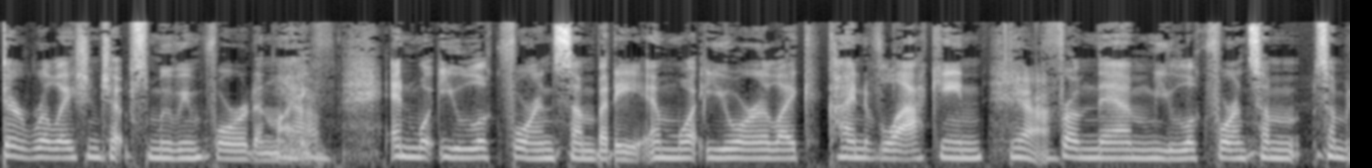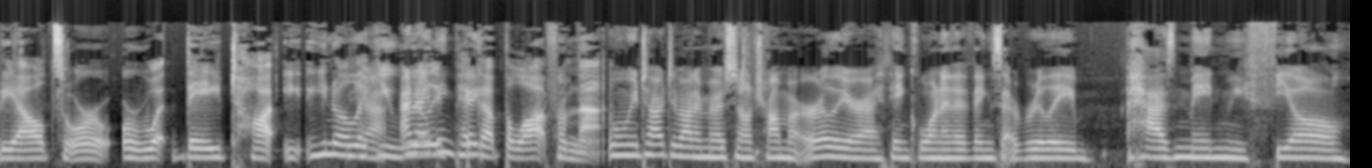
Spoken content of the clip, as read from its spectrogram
their relationships moving forward in life Yeah. and what you look for in somebody and what you're like kind of lacking Yeah. from them you look for in some somebody else or or what they taught you you know like Yeah. you really pick they- up a lot from that when we talked about emotional trauma earlier, I think one of the things that really has made me feel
